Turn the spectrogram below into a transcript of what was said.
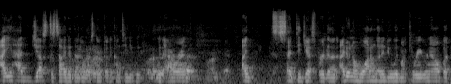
I had just decided that I was not going to continue with with Amaranthe. I said to Jesper that I don't know what I'm going to do with my career now, but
